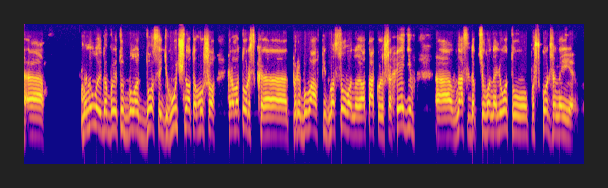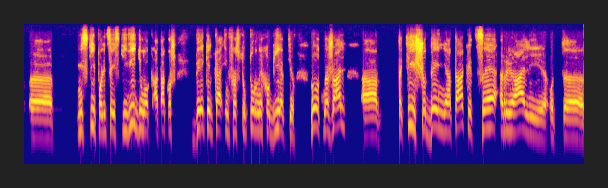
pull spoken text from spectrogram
е, минулої доби тут було досить гучно, тому що Краматорськ е, перебував під масованою атакою шахедів. Е, внаслідок цього нальоту пошкоджений е, міський поліцейський відділок, а також декілька інфраструктурних об'єктів. Ну от на жаль, е, такі щоденні атаки це реалії от, е,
